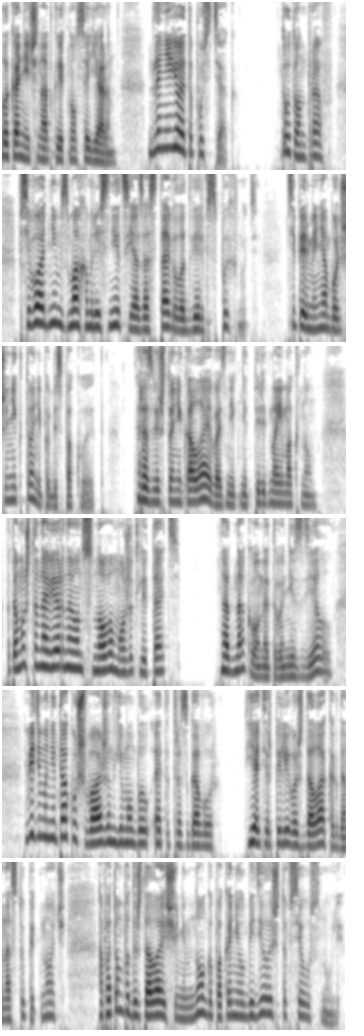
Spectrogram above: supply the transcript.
лаконично откликнулся Ярон. «Для нее это пустяк». Тут он прав. Всего одним взмахом ресниц я заставила дверь вспыхнуть. Теперь меня больше никто не побеспокоит. Разве что Николай возникнет перед моим окном, потому что, наверное, он снова может летать. Однако он этого не сделал. Видимо, не так уж важен ему был этот разговор. Я терпеливо ждала, когда наступит ночь, а потом подождала еще немного, пока не убедилась, что все уснули.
